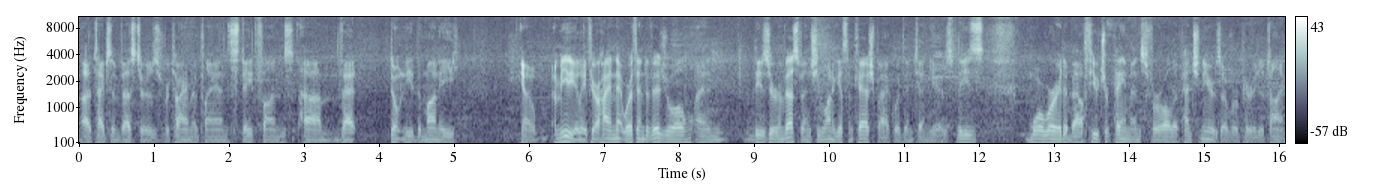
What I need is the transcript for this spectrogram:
uh, types of investors, retirement plans, state funds um, that don't need the money, you know, immediately. If you're a high net worth individual and these are your investments, you want to get some cash back within 10 years. These more worried about future payments for all their pensioners over a period of time.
